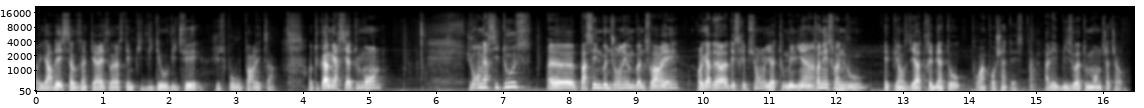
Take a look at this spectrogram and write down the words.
Regardez si ça vous intéresse. Voilà, c'était une petite vidéo vite fait, juste pour vous parler de ça. En tout cas, merci à tout le monde. Je vous remercie tous. Euh, passez une bonne journée ou une bonne soirée. Regardez dans la description, il y a tous mes liens. Prenez soin de vous. Et puis on se dit à très bientôt pour un prochain test. Allez, bisous à tout le monde. Ciao, ciao.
